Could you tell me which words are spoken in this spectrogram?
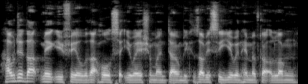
how did that make you feel with that whole situation went down? Because obviously you and him have got a long,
